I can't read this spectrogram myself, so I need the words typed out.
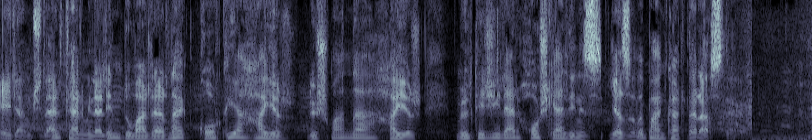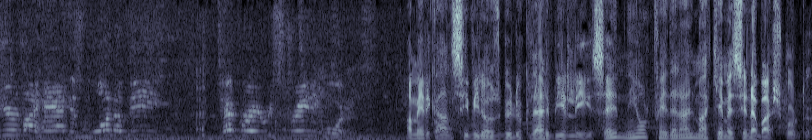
Eylemciler terminalin duvarlarına korkuya hayır, düşmanlığa hayır, mülteciler hoş geldiniz yazılı pankartlar astı. Amerikan Sivil Özgürlükler Birliği ise New York Federal Mahkemesi'ne başvurdu.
